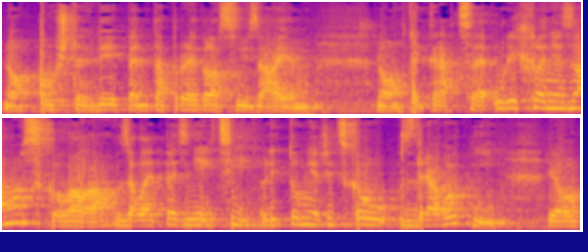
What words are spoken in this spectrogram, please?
No a už tehdy Penta projevila svůj zájem. No, tenkrát se urychleně zamaskovala za lépe znějící litoměřickou zdravotní. Jo.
